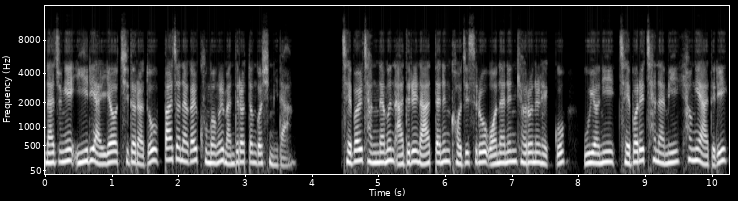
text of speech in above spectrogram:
나중에 이 일이 알려지더라도 빠져나갈 구멍을 만들었던 것입니다. 재벌 장남은 아들을 낳았다는 거짓으로 원하는 결혼을 했고 우연히 재벌의 차남이 형의 아들이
